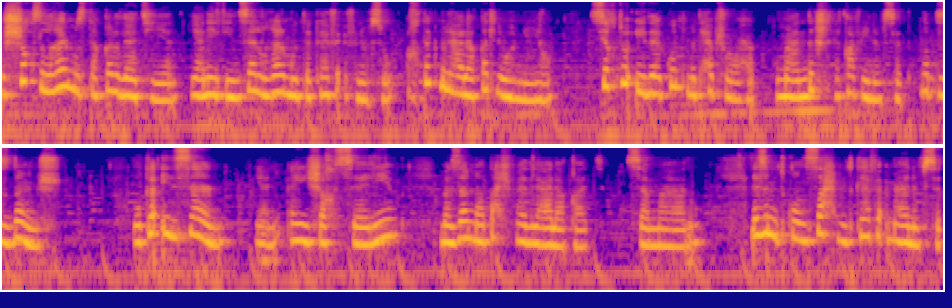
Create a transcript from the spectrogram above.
الشخص الغير مستقر ذاتيا يعني الإنسان الغير متكافئ في نفسه. أخذك من العلاقات الوهمية سيرتو إذا كنت ما تحبش روحك وما عندكش ثقة في نفسك ما تصدمش. وكإنسان يعني أي شخص سليم مازال ما طحش في هذه العلاقات. سامة هذو. لازم تكون صح متكافئ مع نفسك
